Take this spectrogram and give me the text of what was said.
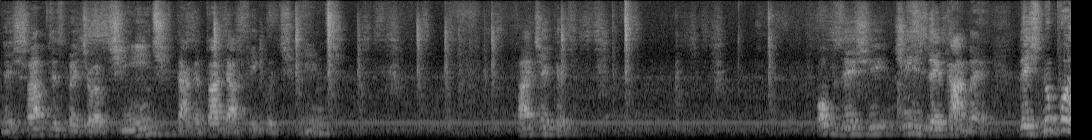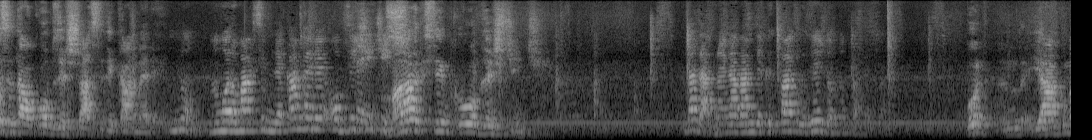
deci 17 ori 5, dacă toate ar fi cu 5, face cât? 85 de camere. Deci nu pot să dau cu 86 de camere. Nu. Numărul maxim de camere 85. Maxim cu 85. Da, da, noi n-aveam decât 40, domnul profesor. Bun, ea acum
